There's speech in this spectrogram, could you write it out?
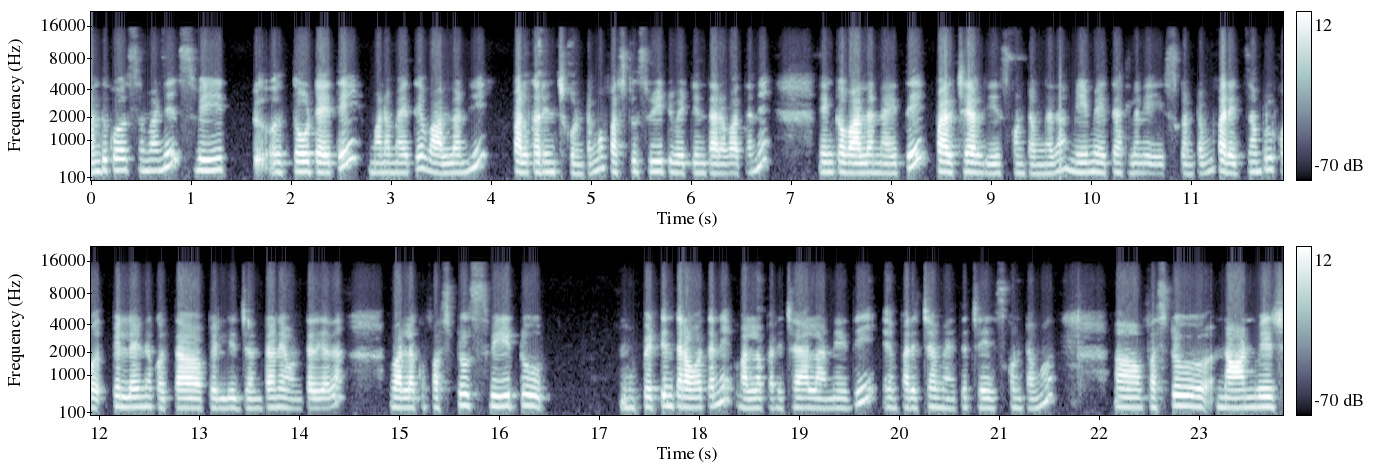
అందుకోసమని స్వీట్ తోటైతే మనమైతే వాళ్ళని పలకరించుకుంటాము. ఫస్ట్ స్వీట్ పెట్టిన తర్వాతనే ఇంకా వాళ్ళని అయితే పరిచయాలు చేసుకుంటాం కదా. మేమైతే అట్లనే చేసుకుంటాము. ఫర్ ఎగ్జాంపుల్ పెళ్ళైన కొత్త పెళ్ళి జంటనే ఉంటుంది కదా. వాళ్ళకు ఫస్ట్ స్వీటు పెట్టిన తర్వాతనే వాళ్ళ పరిచయాలు అనేది పరిచయం అయితే చేసుకుంటాము. ఫస్ట్ నాన్ వెజ్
